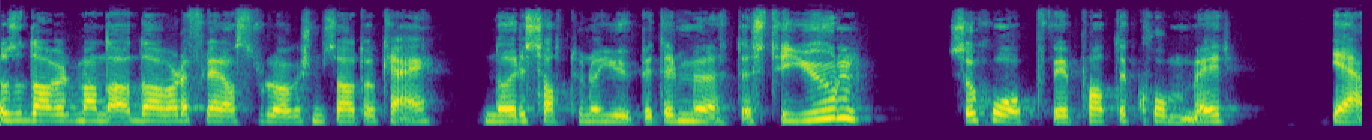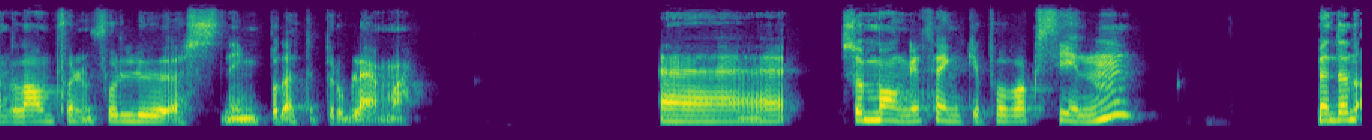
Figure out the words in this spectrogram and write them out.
Og så da, man, da, var det flere astrologer som sa at ok, når Saturn og Jupiter møtes til jul, så håper vi på at det kommer en eller annen form for løsning på dette problemet. Eh, så mange tenker på vaksinen, men den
